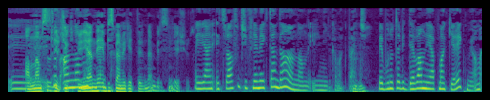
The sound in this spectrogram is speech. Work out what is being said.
e, anlamsız çok bir çünkü anlamlı. dünyanın en pis memleketlerinden birisinde yaşıyoruz. Hayır yani etrafı çiftlemekten daha anlamlı elini yıkamak bence. Ve bunu tabii devamlı yapmak gerekmiyor ama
